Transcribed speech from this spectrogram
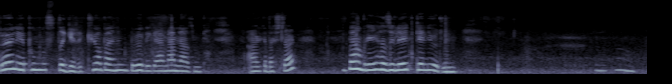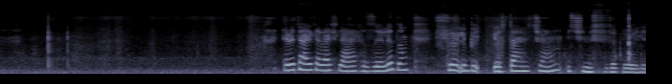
böyle yapılması da gerekiyor. Benim böyle gelmem lazım arkadaşlar. Ben burayı hazırlayıp geliyorum. Evet arkadaşlar hazırladım. Şöyle bir göstereceğim. İçini size böyle.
